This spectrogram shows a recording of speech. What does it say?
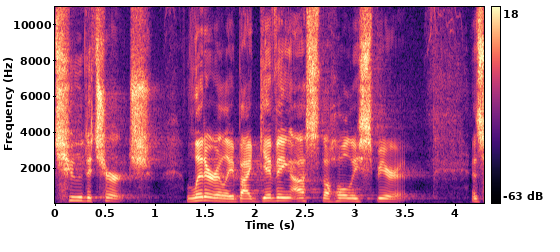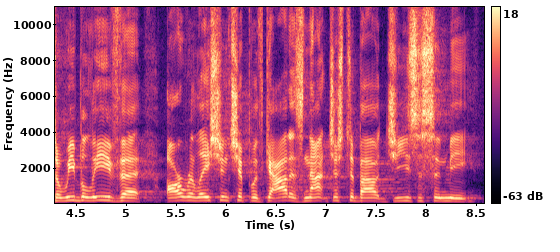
to the church literally by giving us the Holy Spirit. And so we believe that our relationship with God is not just about Jesus and me.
